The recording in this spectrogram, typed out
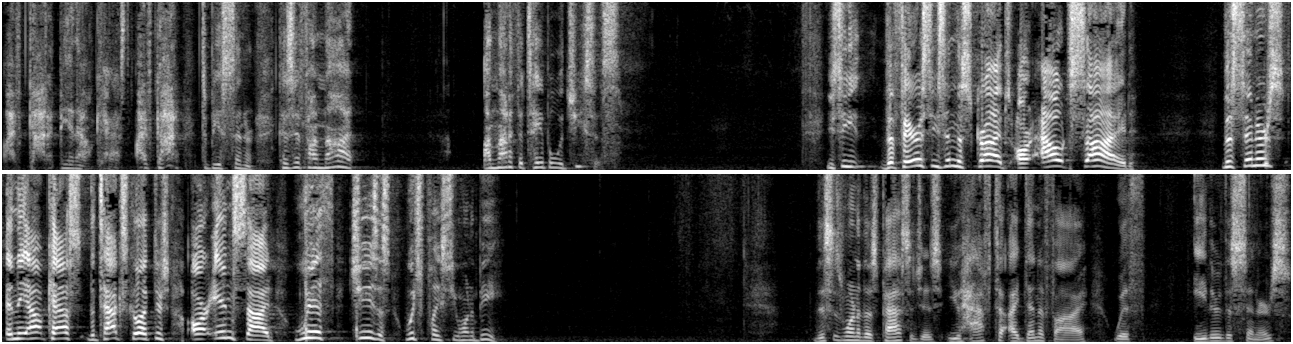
I've got to be an outcast. I've got to be a sinner. Because if I'm not, I'm not at the table with Jesus. You see, the Pharisees and the scribes are outside. The sinners and the outcasts, the tax collectors, are inside with Jesus. Which place do you want to be? This is one of those passages you have to identify with either the sinners.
